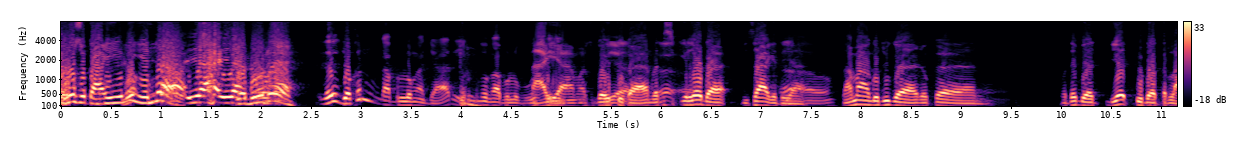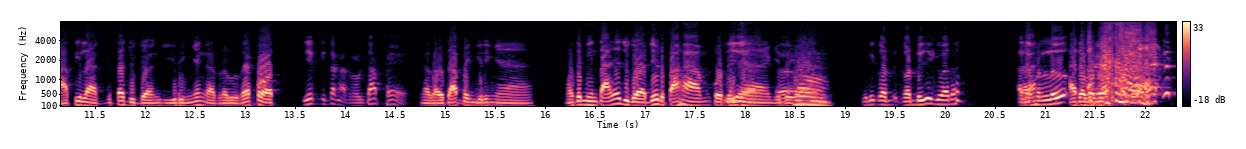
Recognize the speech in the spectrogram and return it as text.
Lu suka ini ini ya. Iya, iya. Gua dulu deh. Itu joken nggak perlu ngajarin, gua nggak perlu pusing. Nah iya, maksud gue itu Iya. kan. Berarti skillnya udah bisa gitu ya. Sama aku juga, Doken. Maksudnya biar dia udah terlatih lah. Kita juga giringnya nggak terlalu repot. Dia kita nggak terlalu capek. Nggak terlalu capek giringnya. Maksudnya mintanya juga dia udah paham kodenya Iya. gitu Oh. kan. Jadi kode kodenya gimana? Ada Hah? perlu? Ada perlu.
